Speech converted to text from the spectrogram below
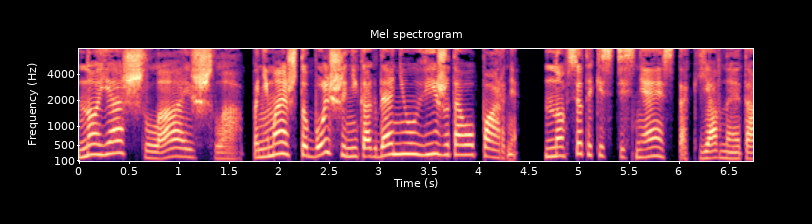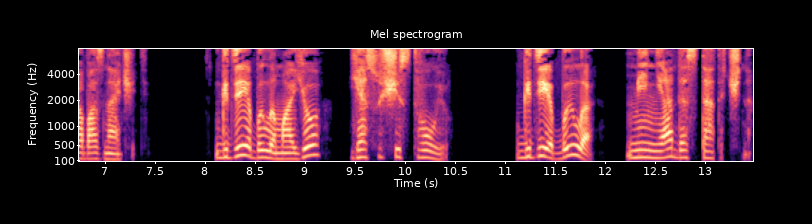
Но я шла и шла, понимая, что больше никогда не увижу того парня, но все таки стесняясь так явно это обозначить. Где было мое «я существую»? Где было меня достаточно.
